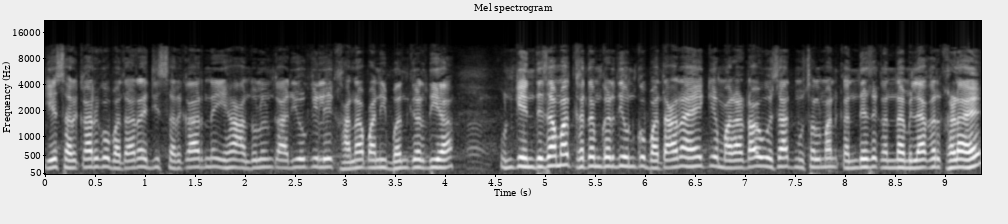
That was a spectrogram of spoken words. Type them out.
ये सरकार को बताना है, जिस सरकार ने यहाँ आंदोलनकारियों के लिए खाना पानी बंद कर दिया, उनके इंतज़ाम ख़त्म कर दिए, उनको बताना है कि मराठाओं के साथ मुसलमान कंधे से कंधा मिलाकर खड़ा है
